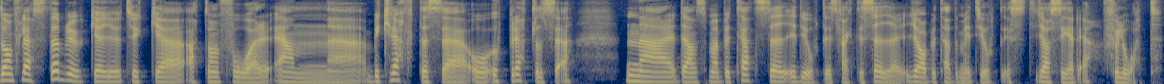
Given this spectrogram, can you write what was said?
de flesta brukar ju tycka att de får en eh, bekräftelse och upprättelse när den som har betett sig idiotiskt faktiskt säger jag betedde mig idiotiskt, jag ser det, förlåt.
